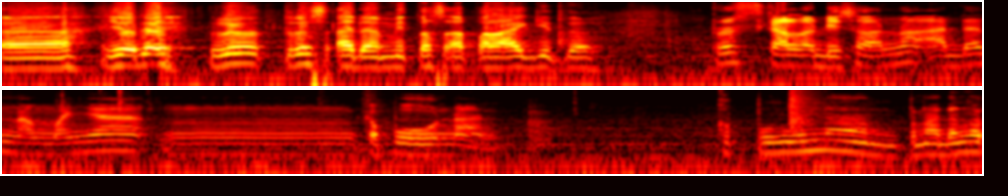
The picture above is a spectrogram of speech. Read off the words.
Eh, yaudah, lu terus ada mitos apa lagi tuh? terus kalau di sana ada namanya hmm, kepuhunan. Kepunan. Pernah denger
